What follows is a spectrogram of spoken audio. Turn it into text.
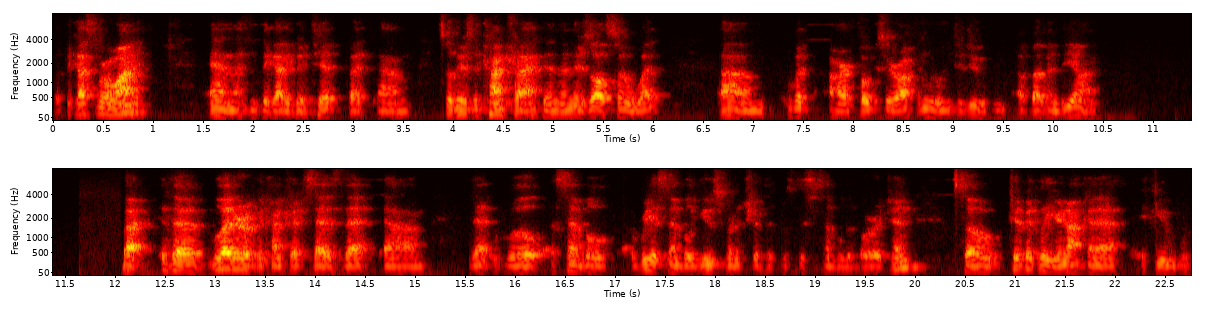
what the customer wanted, and I think they got a good tip. But um, so there's the contract, and then there's also what um, what our folks are often willing to do above and beyond. But the letter of the contract says that um, that will assemble, reassemble used furniture that was disassembled at origin. So typically, you're not gonna if you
